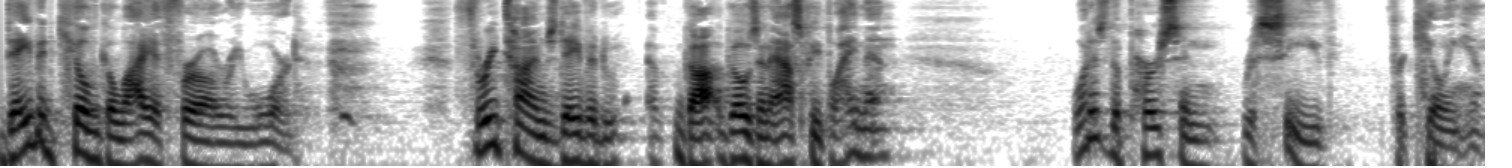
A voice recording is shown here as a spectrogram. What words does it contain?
David killed Goliath for a reward. Three times David goes and asks people, hey man, what does the person receive for killing him?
